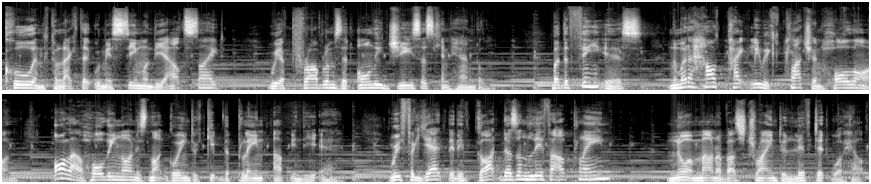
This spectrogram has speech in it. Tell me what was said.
cool, and collected we may seem on the outside, we have problems that only Jesus can handle. But the thing is, no matter how tightly we clutch and hold on, all our holding on is not going to keep the plane up in the air. We forget that if God doesn't lift our plane, no amount of us trying to lift it will help.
